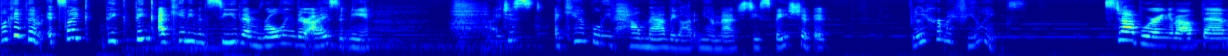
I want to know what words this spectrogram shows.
Look at them. It's like they think I can't even see them rolling their eyes at me. I just, I can't believe how mad they got at me on Majesty's spaceship. It really hurt my feelings. Stop worrying about them.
